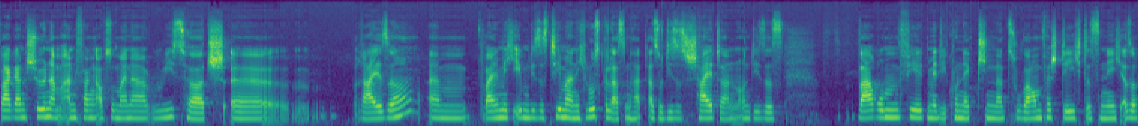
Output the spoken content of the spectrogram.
war ganz schön am Anfang auf so meiner Research- äh, Reise, ähm, weil mich eben dieses Thema nicht losgelassen hat. Also dieses Scheitern und dieses, warum fehlt mir die Connection dazu? Warum verstehe ich das nicht? Also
